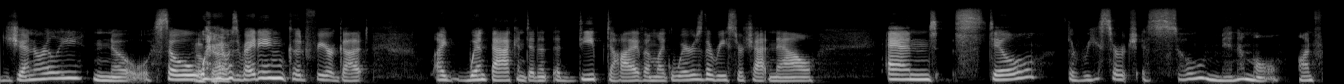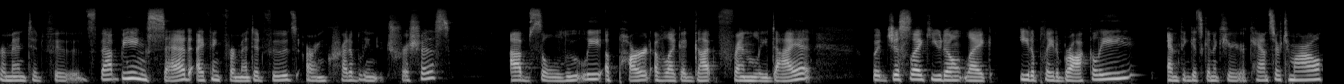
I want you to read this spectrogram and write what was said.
Generally, no. So okay. when I was writing Good for Your Gut, I went back and did a, a deep dive. I'm like, where's the research at now? And still, the research is so minimal on fermented foods. That being said, I think fermented foods are incredibly nutritious, absolutely a part of like a gut friendly diet. But just like you don't like eat a plate of broccoli and think it's going to cure your cancer tomorrow.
